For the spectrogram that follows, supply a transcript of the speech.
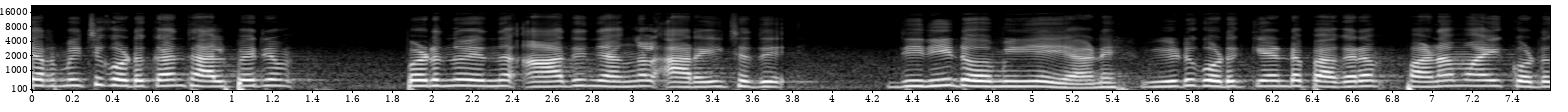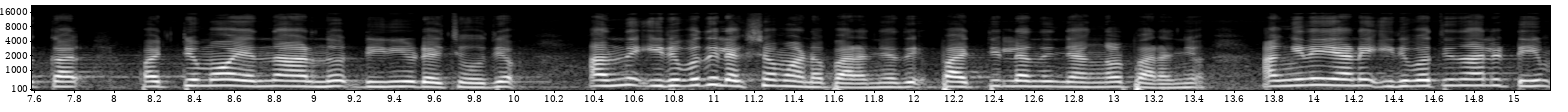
നിർമ്മിച്ചു കൊടുക്കാൻ താല്പര്യപ്പെടുന്നു എന്ന് ആദ്യം ഞങ്ങൾ അറിയിച്ചത് ദിനി ഡോമിനിയെയാണ്. വീട് കൊടുക്കേണ്ട പകരം പണമായി കൊടുക്കാൻ പറ്റുമോ എന്നായിരുന്നു ഡിനിയുടെ ചോദ്യം. അന്ന് ഇരുപത് ലക്ഷമാണ് പറഞ്ഞത്. പറ്റില്ലെന്ന് ഞങ്ങൾ പറഞ്ഞു. അങ്ങനെയാണ് ഇരുപത്തിനാല് ടീം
